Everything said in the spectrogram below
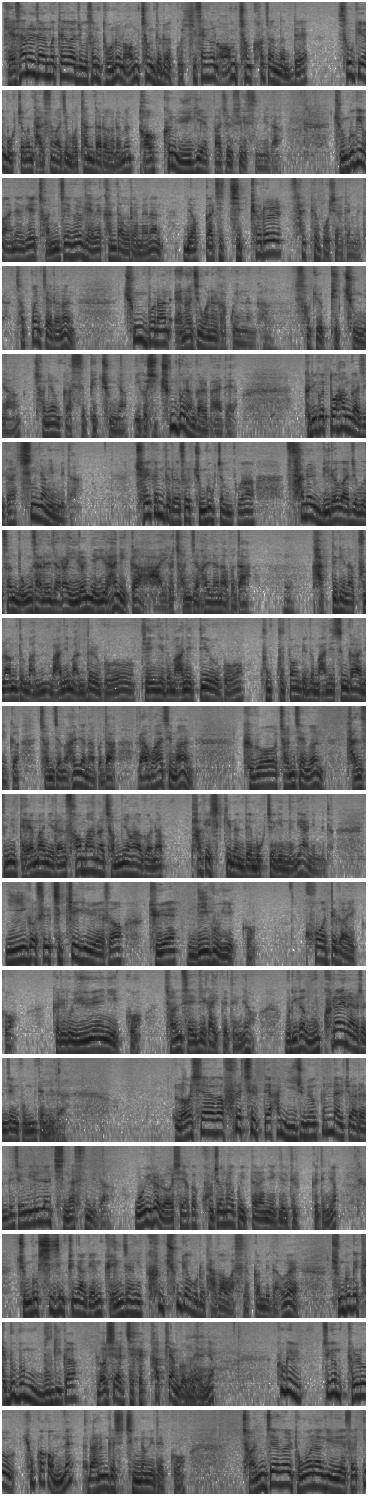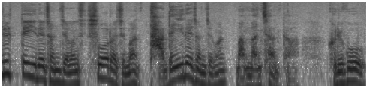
계산을 잘못해가지고선 돈은 엄청 들었고 희생은 엄청 커졌는데 소기의 목적은 달성하지 못한다라 그러면 더 큰 위기에 빠질 수 있습니다. 중국이 만약에 전쟁을 계획한다 그러면은 몇 가지 지표를 살펴보셔야 됩니다. 첫 번째로는 충분한 에너지원을 갖고 있는가. 석유 비축량, 천연가스 비축량, 이것이 충분한가를 봐야 돼요. 그리고 또 한 가지가 식량입니다. 최근 들어서 중국 정부가 산을 밀어가지고선 농사를 져라 이런 얘기를 하니까 아 이거 전쟁하려나 보다. 가뜩이나 군함도 만- 많이 만들고 비행기도 많이 띄우고 국, 국방비도 많이 증가하니까 전쟁을 하려나 보다라고 하지만 그거 전쟁은 단순히 대만이란 섬 하나 점령하거나 파괴시키는 데 목적이 있는 게 아닙니다. 이것을 지키기 위해서 뒤에 미국이 있고 쿼드가 있고 그리고 유엔이 있고 전 세계가 있거든요. 우리가 우크라이나 전쟁 보면 됩니다. 러시아가 후려칠 때 한 2주면 끝날 줄 알았는데 지금 1년 지났습니다. 오히려 러시아가 고전하고 있다는 얘기를 듣거든요. 중국 시진핑에게는 굉장히 큰 충격으로 다가왔을 겁니다. 왜? 중국의 대부분 무기가 러시아제 카피한 거거든요. 네. 그게 지금 별로 효과가 없네? 라는 것이 증명이 됐고, 전쟁을 동원하기 위해서 1대1의 전쟁은 수월하지만 다대1의 전쟁은 만만치 않다. 그리고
